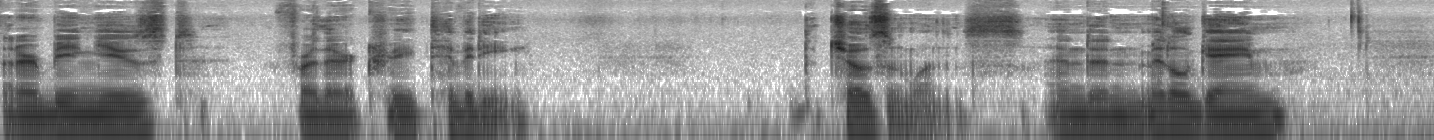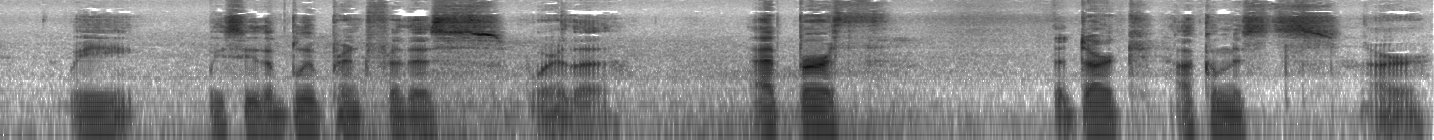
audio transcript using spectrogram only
that are being used for their creativity, the chosen ones. And in middle game, we we see the blueprint for this, where the at birth, the dark alchemists are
